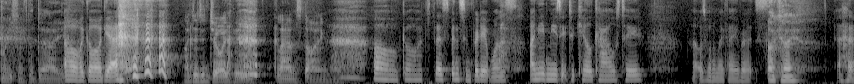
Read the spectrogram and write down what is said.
Brief of the day. Oh my god, yeah. I did enjoy the lambs dying one. Oh god, there's been some brilliant ones. I need music to kill cows too. That was one of my favourites. Okay. Uh,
